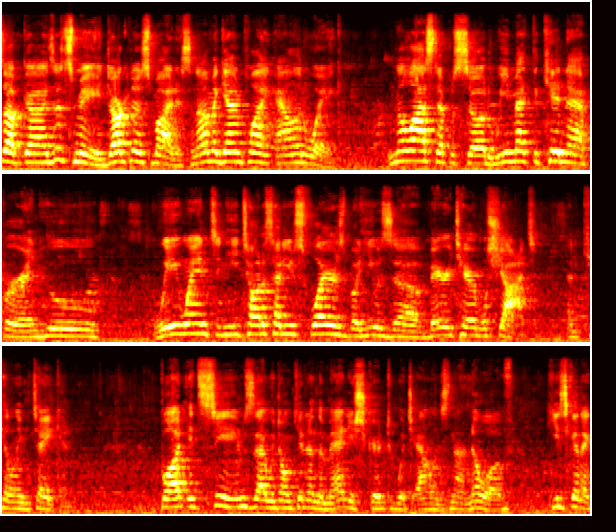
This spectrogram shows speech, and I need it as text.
up, guys? It's me, Darkness Midas, and I'm again playing Alan Wake. In the last episode, we met the kidnapper, and who we went and he taught us how to use flares, but he was a very terrible shot at killing Taken. But it seems that we don't get in the manuscript, which Alan does not know of. He's gonna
